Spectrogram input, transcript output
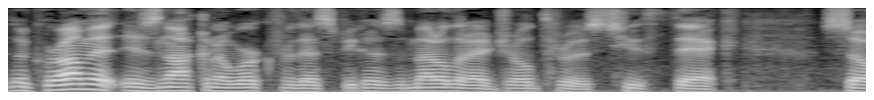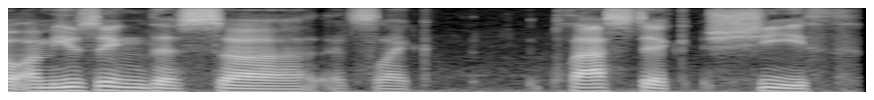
The grommet is not gonna work for this because the metal that I drilled through is too thick. So I'm using this, uh, it's like plastic sheath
